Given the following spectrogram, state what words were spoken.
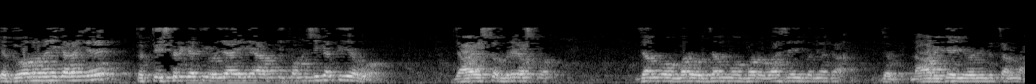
ये दोनों नहीं करेंगे तो तीसरी गति हो जाएगी आपकी। कौन सी गति है वो? जायस्व मृगस्व जन्मो मरो जन्मो मरो, बस यही बनेगा जब नारी के योनि में चलना,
